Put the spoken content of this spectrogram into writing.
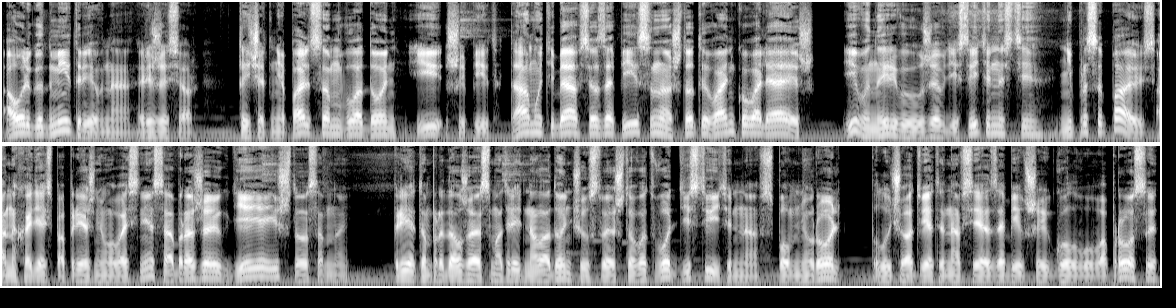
А Ольга Дмитриевна, режиссер, тычет мне пальцем в ладонь и шипит. «Там у тебя все записано, что ты Ваньку валяешь». И выныриваю уже в действительности, не просыпаюсь, а находясь по-прежнему во сне, соображаю, где я и что со мной. При этом продолжаю смотреть на ладонь, чувствуя, что вот-вот действительно вспомню роль, получу ответы на все забившие голову вопросы,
